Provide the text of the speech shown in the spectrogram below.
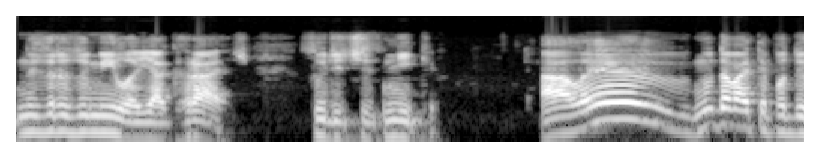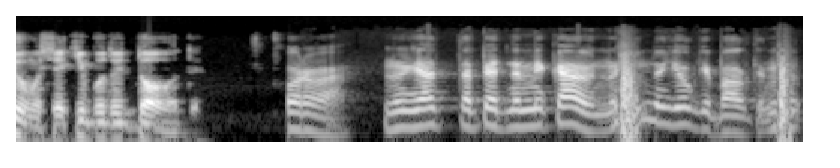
не зрозуміло, як граєш, судячи з ніків. Але ну, давайте подивимося, які будуть доводи. Здорово. Ну, я опять намекаю, ну, ну елки-палки, ну,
